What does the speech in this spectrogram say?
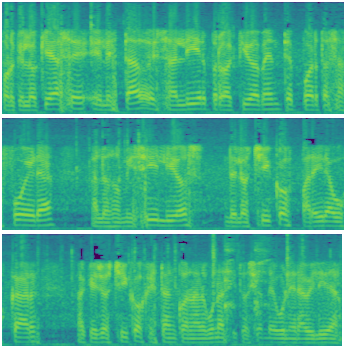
porque lo que hace el Estado es salir proactivamente puertas afuera a los domicilios de los chicos para ir a buscar aquellos chicos que están con alguna situación de vulnerabilidad.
